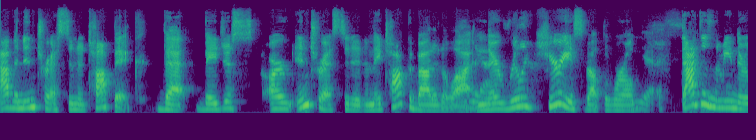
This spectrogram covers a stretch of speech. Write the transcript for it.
have an interest in a topic that they just are interested in and they talk about it a lot Yeah. and they're really curious about the world. yes That doesn't mean they're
